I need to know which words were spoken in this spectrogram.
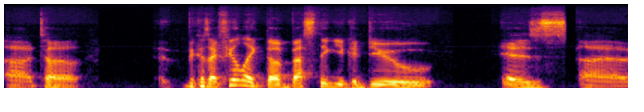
uh, to because I feel like the best thing you could do is uh,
